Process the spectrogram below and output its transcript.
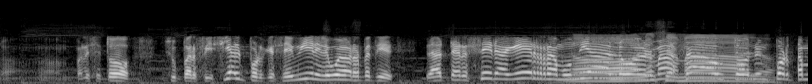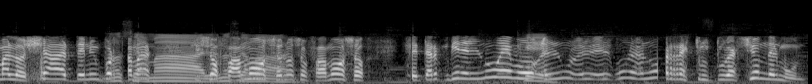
No, parece todo superficial porque se viene, le vuelvo a repetir, la tercera guerra mundial, No, va a haber más autos, no importa más los yates, no importa más malo, si sos famoso, no sos famoso. Se viene el nuevo, el el- una nueva reestructuración del mundo.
